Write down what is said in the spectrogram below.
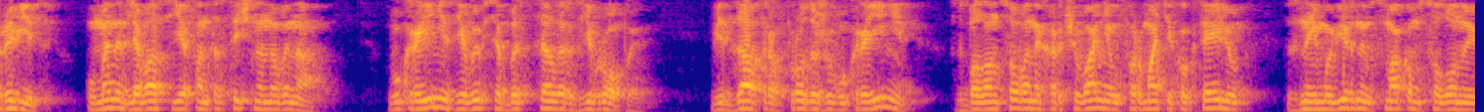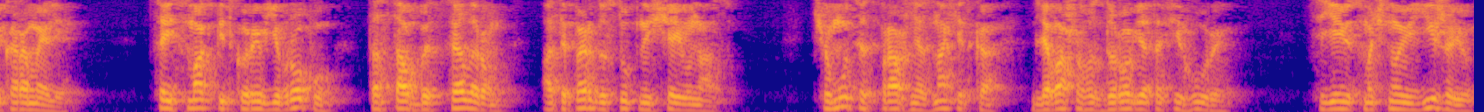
Привіт! У мене для вас є фантастична новина. В Україні з'явився бестселер з Європи. Від завтра в продажу в Україні збалансоване харчування у форматі коктейлю з неймовірним смаком солоної карамелі. Цей смак підкорив Європу та став бестселером, а тепер доступний ще й у нас. Чому це справжня знахідка для вашого здоров'я та фігури? Цією смачною їжею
